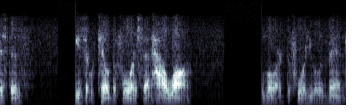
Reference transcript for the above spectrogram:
Just as these that were killed before said, How long, Lord, before you will avenge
